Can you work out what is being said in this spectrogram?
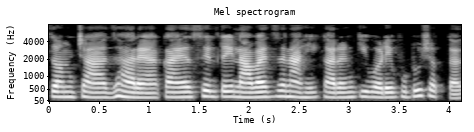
चमचा झाऱ्या काय असेल ते लावायचं नाही कारण की वडे फुटू शकतात.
